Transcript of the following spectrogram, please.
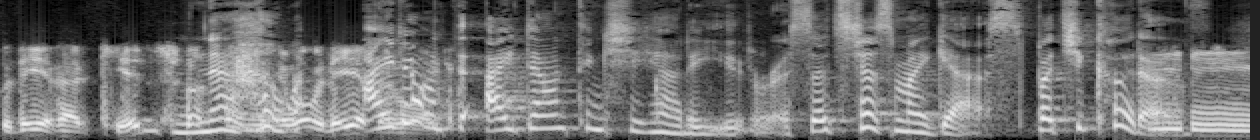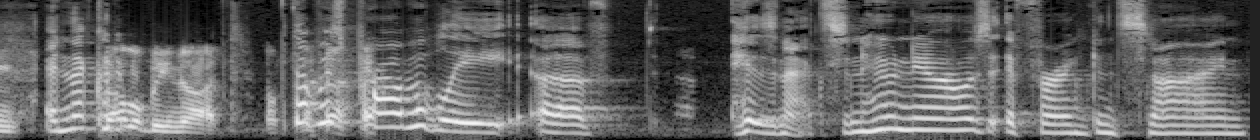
would they have had kids? No, what would they have I don't. like? I don't think she had a uterus. That's just my guess, but she could have, and that could Probably not. that was probably uh, his next. And who knows if Frankenstein,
